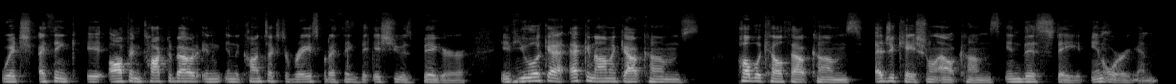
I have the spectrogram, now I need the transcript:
which I think it often talked about in, in the context of race, but I think the issue is bigger. If you mm-hmm. look at economic outcomes, public health outcomes, educational outcomes in this state, in Oregon,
